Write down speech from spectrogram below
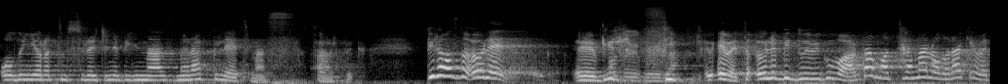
onun yaratım sürecini bilmez, merak bile etmez Tabii. artık. Biraz da öyle e, bir fik- evet öyle bir duygu vardı ama temel olarak evet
